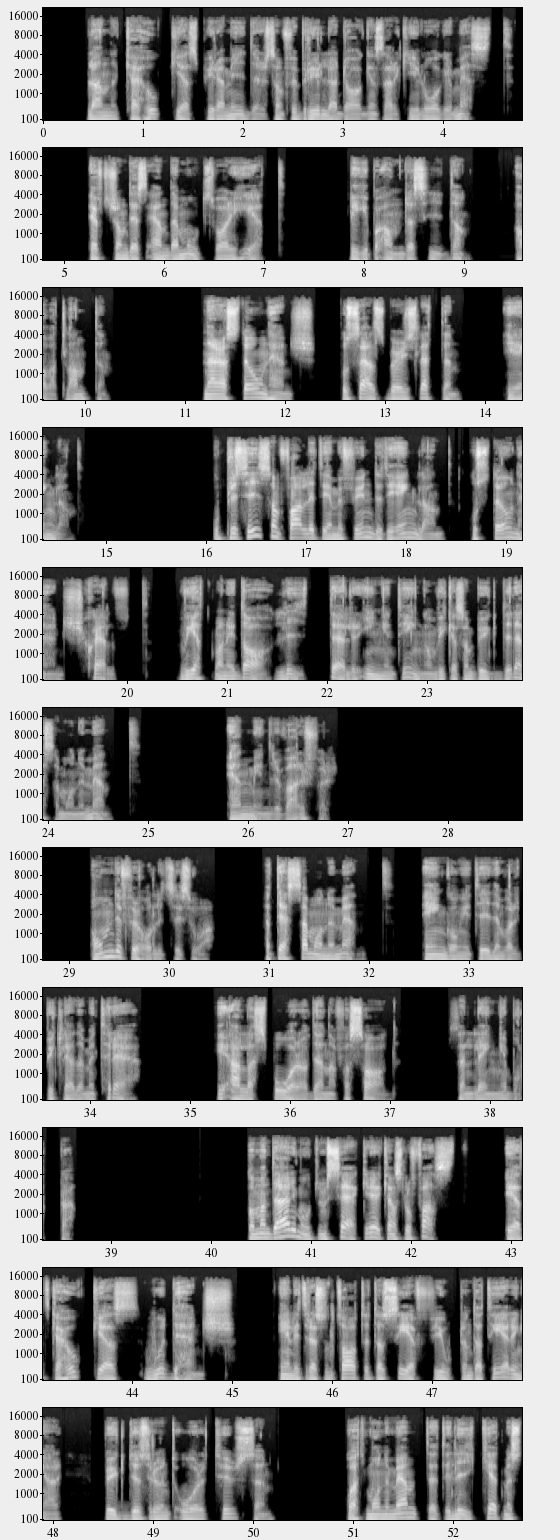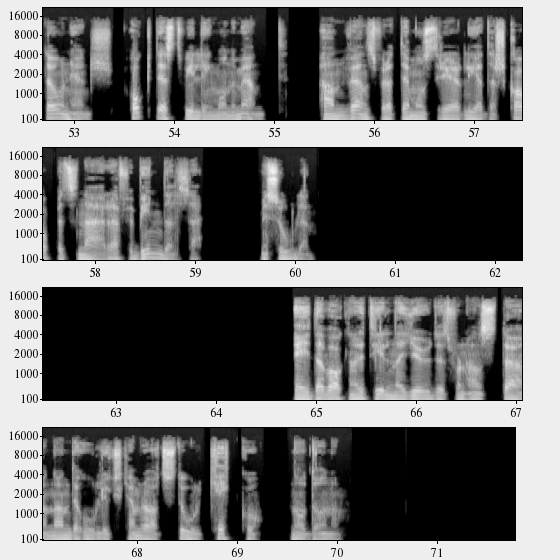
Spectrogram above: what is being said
bland Cahokias pyramider som förbryllar dagens arkeologer mest, eftersom dess enda motsvarighet ligger på andra sidan av Atlanten, nära Stonehenge på Salisbury-slätten i England. Och precis som fallet är med fyndet i England och Stonehenge självt vet man idag lite eller ingenting om vilka som byggde dessa monument. Än mindre varför. Om det förhållit sig så att dessa monument en gång i tiden varit beklädda med trä är alla spår av denna fasad sedan länge borta. Vad man däremot med säkerhet kan slå fast är att Cahokias Woodhenge enligt resultatet av C14-dateringar byggdes runt år 1000 och att monumentet i likhet med Stonehenge och dess tvillingmonument används för att demonstrera ledarskapets nära förbindelse med solen. Eida vaknade till när ljudet från hans stönande olyckskamrat Storkekko nådde honom.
